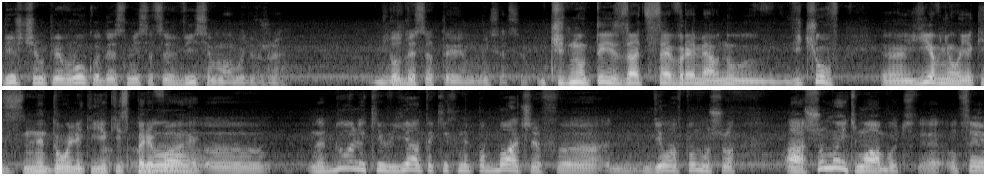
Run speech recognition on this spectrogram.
більш ніж півроку, десь місяців 8, мабуть, вже. До 10 місяців. Чи ну ти за це время ну, відчув, е, є в нього якісь недоліки, якісь переваги? Ну, е, недоліків я таких не побачив. Е, Діло в тому, що. А, шумить, мабуть. Е, Оцей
